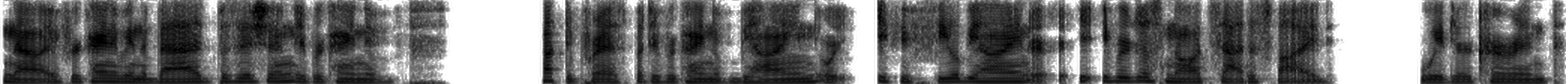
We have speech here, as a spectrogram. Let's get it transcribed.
Now, if you're kind of in a bad position, if you're kind of not depressed, but if you're kind of behind, or if you feel behind, or if you're just not satisfied with your current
